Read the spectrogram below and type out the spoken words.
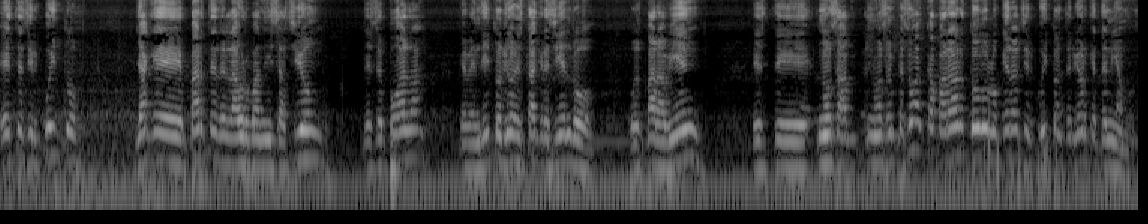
este circuito, ya que parte de la urbanización de Cepoala, que bendito Dios está creciendo pues para bien, este, nos, nos empezó a acaparar todo lo que era el circuito anterior que teníamos.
